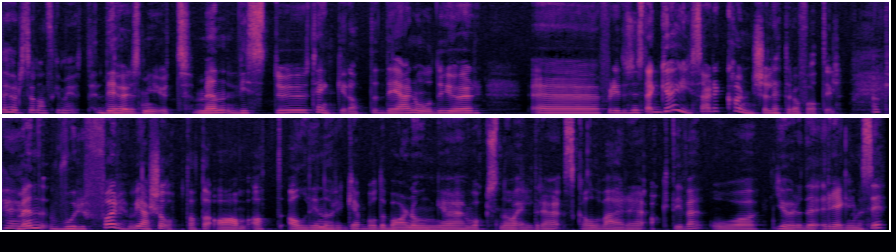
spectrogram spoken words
Det høres jo ganske mye ut. Det høres mye ut. Men hvis du tenker at det er noe du gjør eh, fordi du syns det er gøy, så er det kanskje lettere å få til. Okay. Men hvorfor vi er så opptatt av at alle i Norge, både barn og unge, voksne og eldre, skal være aktive og gjøre det regelmessig,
